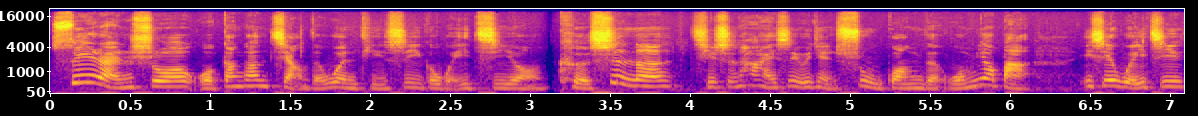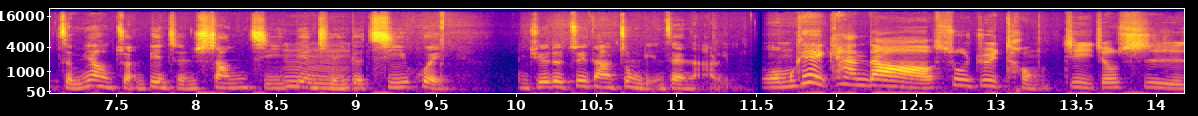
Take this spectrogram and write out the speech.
虽然说我刚刚讲的问题是一个危机哦，可是呢，其实它还是有一点曙光的。我们要把一些危机怎么样转变成商机，变成一个机会。你觉得最大重点在哪里？我们可以看到数据统计，就是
